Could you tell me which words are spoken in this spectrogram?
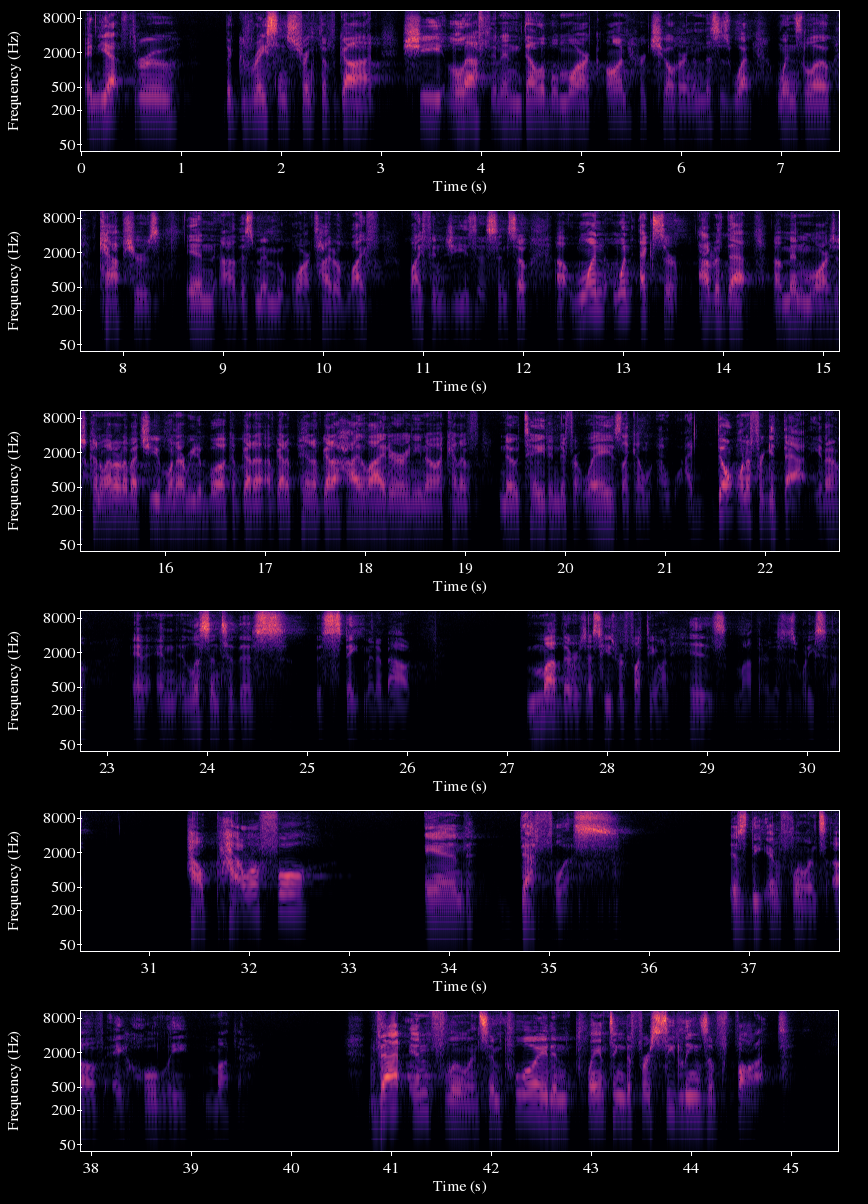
And yet, through the grace and strength of God, she left an indelible mark on her children. And this is what Winslow captures in uh, this memoir titled Life, Life in Jesus. And so, uh, one, one excerpt out of that uh, memoir is just kind of, I don't know about you, but when I read a book, I've got a, I've got a pen, I've got a highlighter, and, you know, I kind of notate in different ways. Like, I, I, don't want to forget that, you know? And, and, and listen to this, this statement about mothers as he's reflecting on his mother. This is what he said how powerful and deathless is the influence of a holy mother. That influence, employed in planting the first seedlings of thought,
